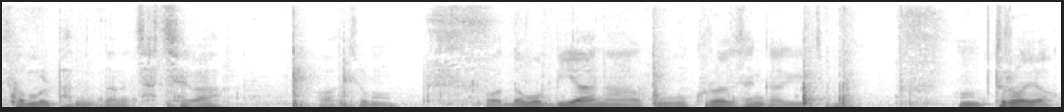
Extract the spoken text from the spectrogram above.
선물 받는다는 자체가 어, 좀 어, 너무 미안하고 그런 생각이 좀 음, 들어요.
